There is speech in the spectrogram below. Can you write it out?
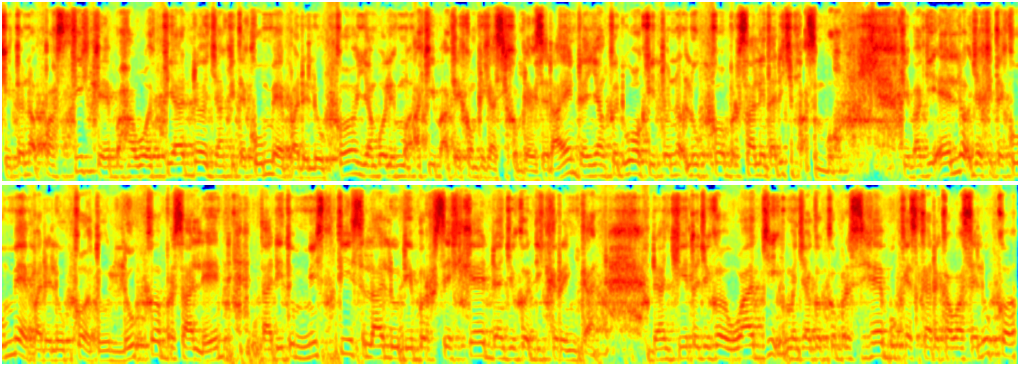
Kita nak pastikan bahawa tiada jangkitan kuman pada luka yang boleh mengakibatkan komplikasi-komplikasi lain dan yang kedua kita nak luka bersalin tadi cepat sembuh. Okay, bagi elok jangkitan kuman pada luka tu, luka bersalin tadi tu mesti selalu dibersihkan dan juga dikeringkan. Dan kita juga wajib menjaga kebersihan bukan sekadar kawasan luka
